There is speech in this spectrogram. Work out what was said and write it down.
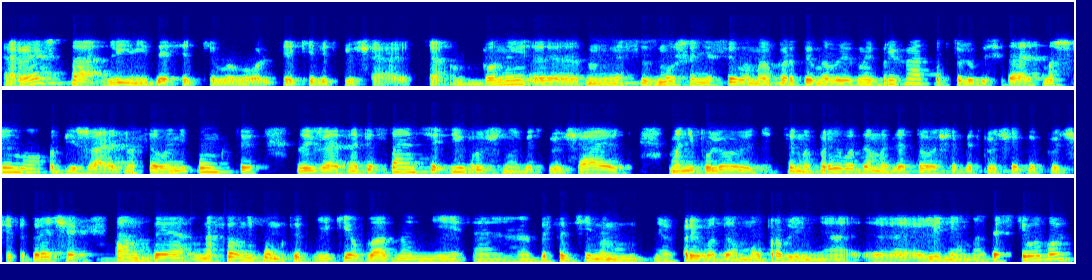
Решта ліній 10 кВт, які відключаються, вони е, змушені силами оперативно-виїзних бригад, тобто люди сідають в машину, об'їжджають населені пункти, заїжджають на підстанцію і вручну відключають, маніпулюють цими приводами для того, щоб відключити, включити. До речі, там, де населені пункти, які обладнані е, дистанційним приводом управління е, лініями 10 кВт,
